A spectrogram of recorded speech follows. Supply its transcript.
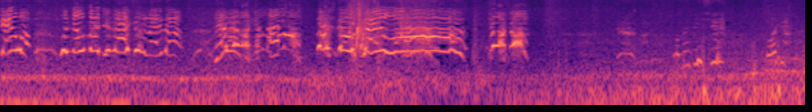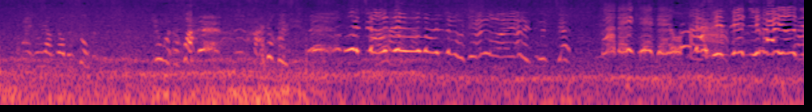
给我，我能把你拉上来的。别再往前来了，把手给我！听我说，我们必须活着把油氧标本送回去。听我的话，爬着回去。我求求了，把手给我，呀欣姐，把煤气给我。雅欣姐，你还有女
